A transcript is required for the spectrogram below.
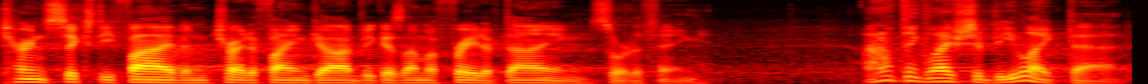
turn 65 and try to find God because I'm afraid of dying sort of thing. I don't think life should be like that.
